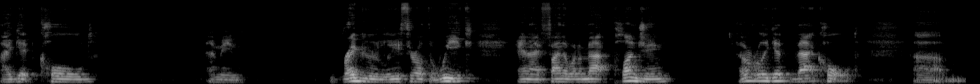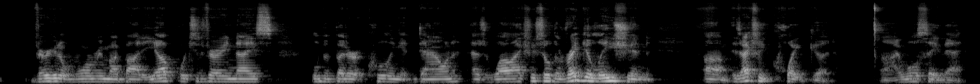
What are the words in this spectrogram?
I get cold, I mean, regularly throughout the week, and I find that when I'm not plunging, I don't really get that cold. Um, very good at warming my body up, which is very nice. A little bit better at cooling it down as well, actually. So the regulation um, is actually quite good. Uh, I will say that.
